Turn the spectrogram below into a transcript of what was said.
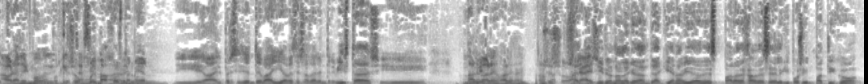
ahora mismo. Porque ¿qué son muy majos también y ah, el presidente va ahí a veces a dar entrevistas y Vale, vale, vale. ¿eh? Pues eso, eso. Girona le quedan de aquí a Navidades para dejar de ser el equipo simpático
